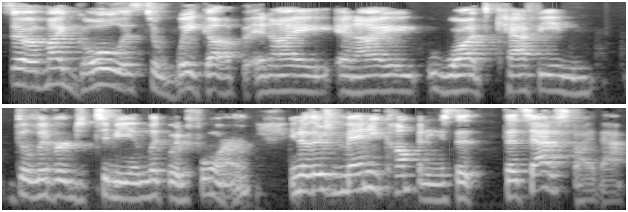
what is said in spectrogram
so my goal is to wake up and I and I want caffeine delivered to me in liquid form, you know, there's many companies that that satisfy that.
